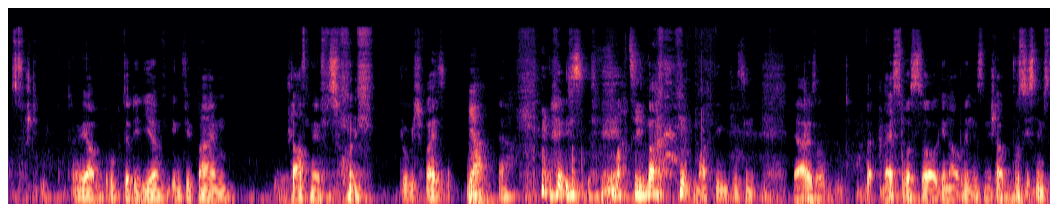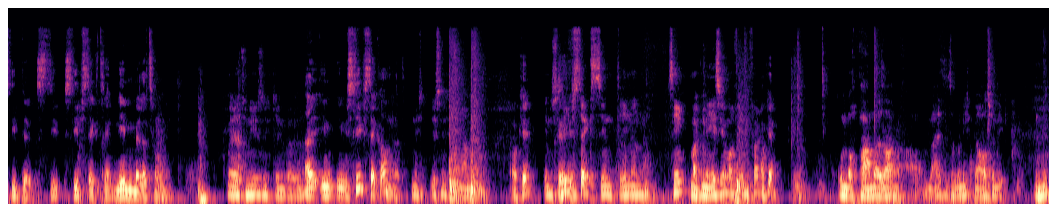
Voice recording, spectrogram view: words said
Das verstehe ich. Ja, Produkte, die dir irgendwie beim Schlafen helfen sollen. Logischerweise. Ja, Ja. Macht Sinn. macht, macht irgendwo Sinn. Ja, also, we- weißt du, was da genau drin ist in den Schlaf? Was ist denn im Sleep, Sleep, Sleep Stack drin? Neben Melatonin? Melatonin ist nicht drin, glaube ich. Ah, im, Im Sleep Stack auch nicht. Nicht, ist nicht drin. Okay. Im Sleep. Stack sind drinnen Zink, Magnesium auf jeden Fall. Okay. Und noch ein paar andere Sachen, meistens aber nicht mehr auswendig. Mhm.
